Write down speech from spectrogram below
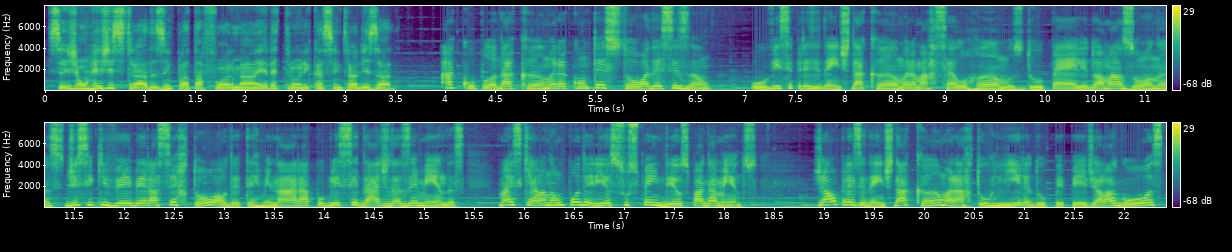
sejam registradas em plataforma eletrônica centralizada. A cúpula da Câmara contestou a decisão. O vice-presidente da Câmara, Marcelo Ramos, do PL do Amazonas, disse que Weber acertou ao determinar a publicidade das emendas, mas que ela não poderia suspender os pagamentos. Já o presidente da Câmara, Arthur Lira, do PP de Alagoas,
